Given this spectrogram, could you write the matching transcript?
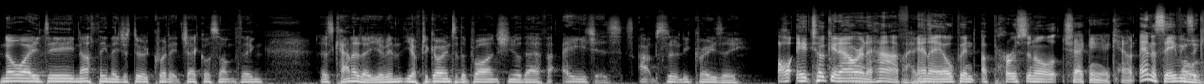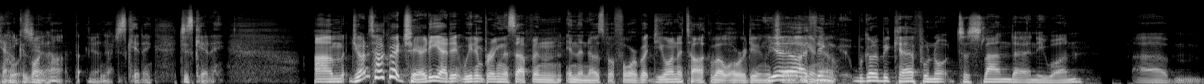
no ID, nothing. They just do a credit check or something. As Canada, you're in, you have to go into the branch and you're there for ages. It's absolutely crazy. Oh, it took an hour and a half, I and I opened a personal checking account and a savings Oh, account because why yeah. not? But Yeah. no, just kidding, just kidding. Um, do you want to talk about charity? I didn't. We didn't bring this up in, in the notes before, but do you want to talk about what we're doing with Yeah, charity? I think no? we've got to be careful not to slander anyone. Um,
